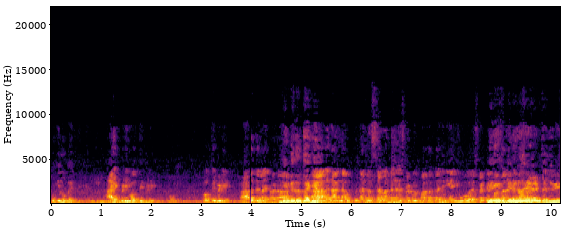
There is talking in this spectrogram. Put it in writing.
ಹೋಗಿ ಲೋಕಾಯುಕ್ತಕ್ಕೆ ಆಯ್ತು ಬಿಡಿ ಹೋಗ್ತೀನಿ ಬಿಡಿ. ಹೋಗಿ. ಹೋಗ್ತೀವಿ ಬಿಡಿ. ನೀವು ಬೆದರ್ತಾ ಇದೀಯ? ನಾನು- ನಾನು- ನಾವು ರೆಸ್ಪೆಕ್ಟ್ ಕೊಟ್ಟು ಮಾತಾಡ್ತಾ ಇದ್ದೀನಿ ನೀವು ರೆಸ್ಪೆಕ್ಟ್ ಹೇಳ್ತಾ ಇದೀವಿ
